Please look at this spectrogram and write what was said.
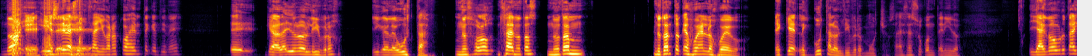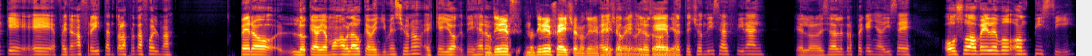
No, y, eso debe ser, este yo conozco gente que tiene, eh, que ha leído los libros y que le gusta no solo, o sea, no, tan, no, tan, no tanto que jueguen los juegos, es que les gustan los libros mucho, o sea, ese es su contenido. Y algo brutal que eh, Final está en todas las plataformas, pero lo que habíamos hablado que Benji mencionó es que ellos dijeron... No tiene, no tiene fecha, no tiene eh, fecha. lo que, PlayStation dice al final, que lo dice las letras pequeñas, dice also available on PC,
